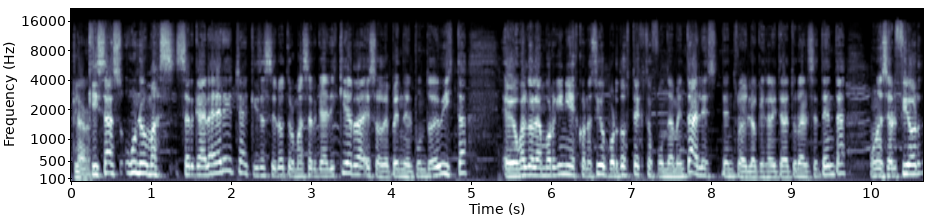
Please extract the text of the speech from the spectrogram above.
claro. Quizás uno más cerca de la derecha, quizás el otro más cerca de la izquierda, eso depende del punto de vista. Eh, Osvaldo Lamborghini es conocido por dos textos fundamentales dentro de lo que es la literatura del 70. Uno es el Fjord,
